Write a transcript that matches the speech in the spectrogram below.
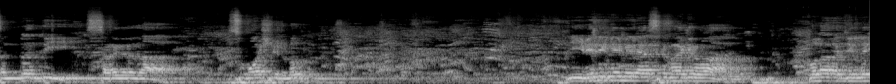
ಸಂಕ್ರಾಂತಿ ಸಡಗರದ ಶುಭಾಶಯಗಳು. ಈ ವೇದಿಕೆ ಮೇಲೆ ಆಸೀನರಾಗಿರುವ ಕೋಲಾರ ಜಿಲ್ಲೆ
